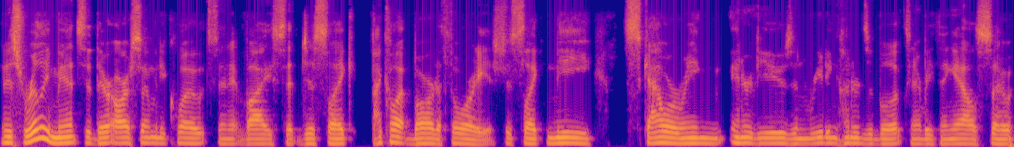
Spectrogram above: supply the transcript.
And it's really meant that there are so many quotes and advice that just like I call it barred authority. It's just like me scouring interviews and reading hundreds of books and everything else. So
